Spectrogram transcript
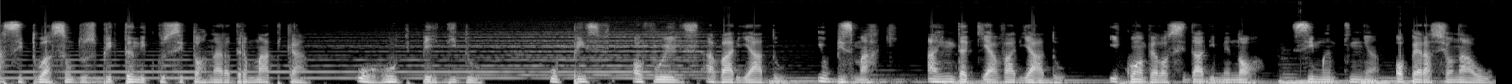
A situação dos britânicos se tornara dramática. O Hood perdido, o Príncipe of Wales avariado e o Bismarck, ainda que avariado e com a velocidade menor, se mantinha operacional.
